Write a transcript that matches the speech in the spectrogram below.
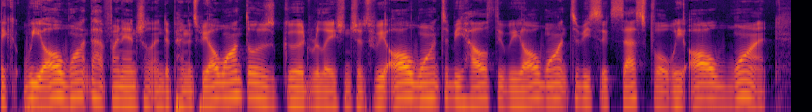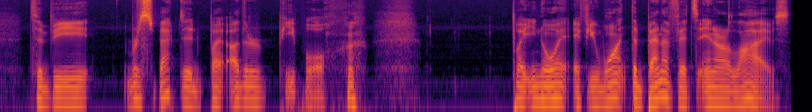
Like we all want that financial independence. We all want those good relationships. We all want to be healthy. We all want to be successful. We all want to be respected by other people. but you know what? If you want the benefits in our lives,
